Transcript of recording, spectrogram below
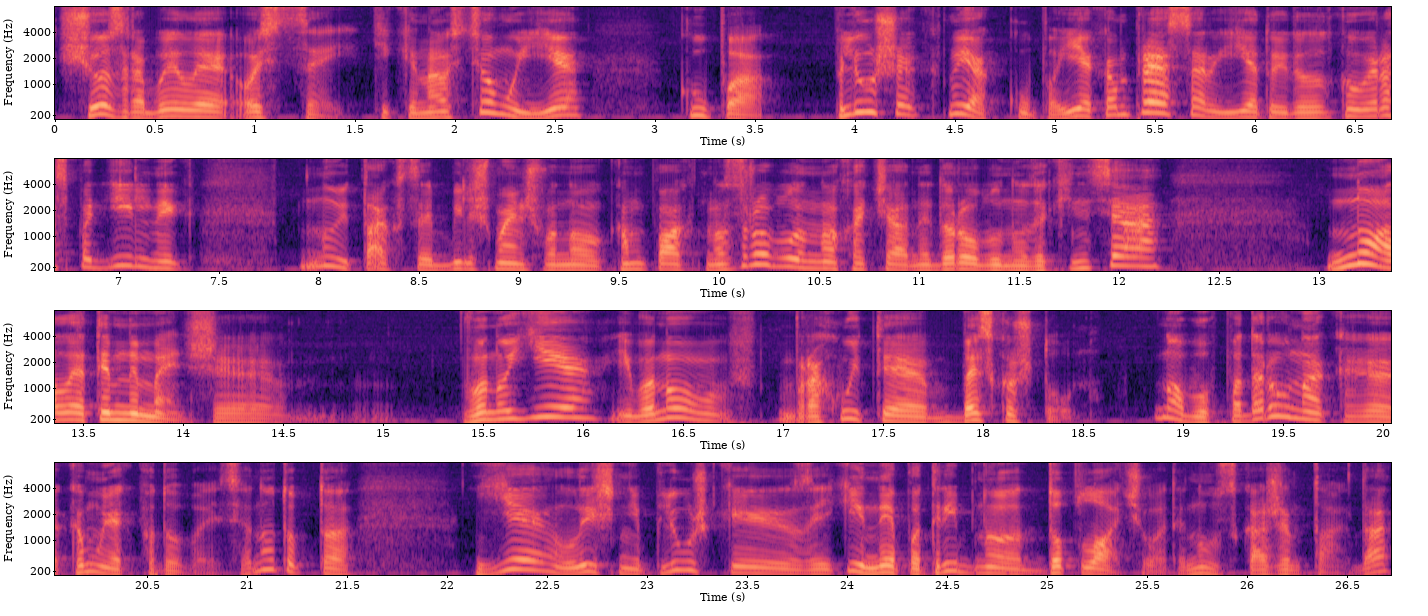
Що зробили ось цей? Тільки на ось цьому є купа плюшек. Ну як купа, є компресор, є той додатковий розподільник. Ну і так, все більш-менш воно компактно зроблено, хоча не дороблено до кінця. Ну, але тим не менше, воно є, і воно, рахуйте, безкоштовно. Ну, або в подарунок, е, кому як подобається. Ну, тобто, є лишні плюшки, за які не потрібно доплачувати, ну, скажімо так. Да?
